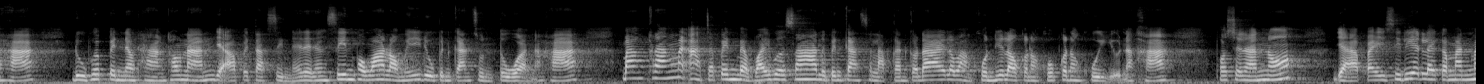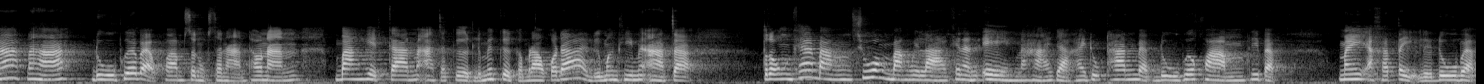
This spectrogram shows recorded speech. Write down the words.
นะคะ ดูเพื่อเป็นแนวทางเท่านั้น อย่าเอาไปตัดสินใดๆทั้งสิ้น เพราะว่าเราไม่ได้ดูเป็นการส่วนตัวนะคะ บางครั้งมันอาจจะเป็นแบบไวเวอร์ซ่าหรือเป็นการสลับกันก็ได้ ระหว่างคนที่เรากำลังคบกำลังคุยอยู่นะคะ เพราะฉะนั้นเนาะอย่าไปซีเรียสอะไรกับมันมากนะคะ ดูเพื่อแบบความสนุกสนานเท่านั้น บางเหตุการณ์มันอาจจะเกิดหรือไม่เกิดกับเราก็ได้ หรือบางทีมันอาจจะ ตรงแค่บางช่วงบางเวลาแค่นั้นเองนะคะ อยากให้ทุกท่านแบบดูเพื่อความที่แบบไม่อคติหรือดูแบบ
